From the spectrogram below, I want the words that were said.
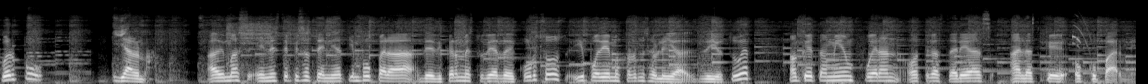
cuerpo y alma. Además, en este piso tenía tiempo para dedicarme a estudiar de cursos y podía mejorar mis habilidades de youtuber, aunque también fueran otras tareas a las que ocuparme.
